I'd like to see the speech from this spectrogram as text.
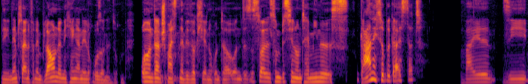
nee, nimmst du eine von den blauen, denn ich hänge an den rosanen so rum. Und dann schmeißt Neville wirklich eine runter. Und es ist so so ein bisschen, und Hermine ist gar nicht so begeistert, weil sie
